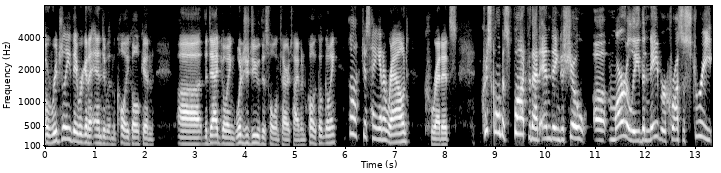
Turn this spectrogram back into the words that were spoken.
originally they were going to end it with macaulay culkin uh the dad going what did you do this whole entire time and macaulay culkin going oh just hanging around credits chris columbus fought for that ending to show uh marley the neighbor across the street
